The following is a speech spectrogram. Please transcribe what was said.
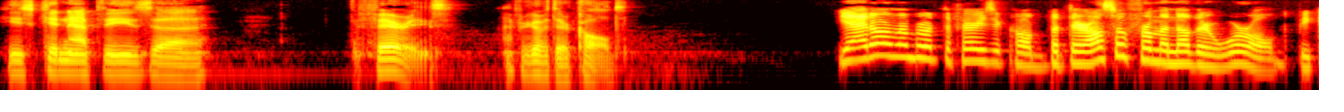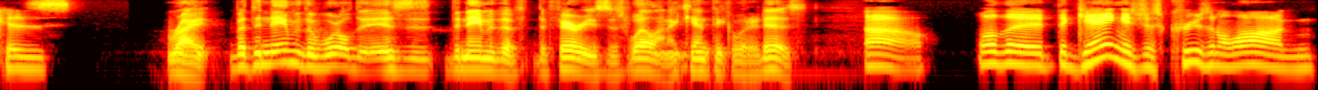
He's kidnapped these uh, fairies. I forget what they're called. Yeah, I don't remember what the fairies are called, but they're also from another world because Right. But the name of the world is the name of the, the fairies as well, and I can't think of what it is. oh well the the gang is just cruising along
